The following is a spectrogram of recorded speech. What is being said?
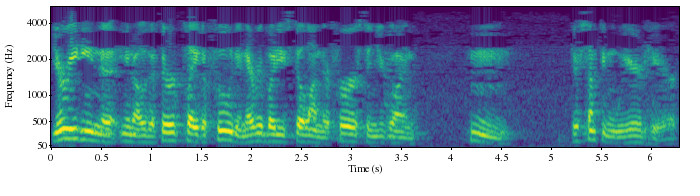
you're eating the, you know, the third plate of food and everybody's still on their first and you're going, hmm, there's something weird here.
